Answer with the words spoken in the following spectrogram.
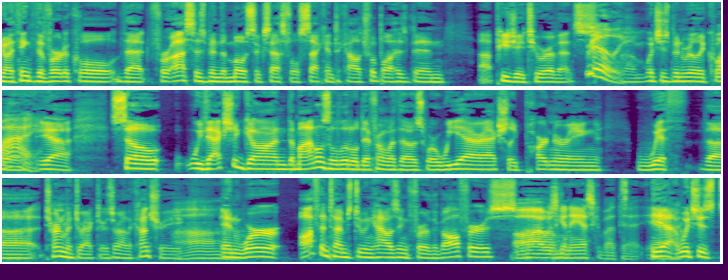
you know, I think the vertical that for us has been the most successful, second to college football, has been uh, PGA Tour events. Really? Um, which has been really cool. Why? Yeah. So we've actually gone, the model's a little different with those where we are actually partnering with the tournament directors around the country. Ah. And we're oftentimes doing housing for the golfers. Oh, I was Um, going to ask about that. Yeah. Yeah, which is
